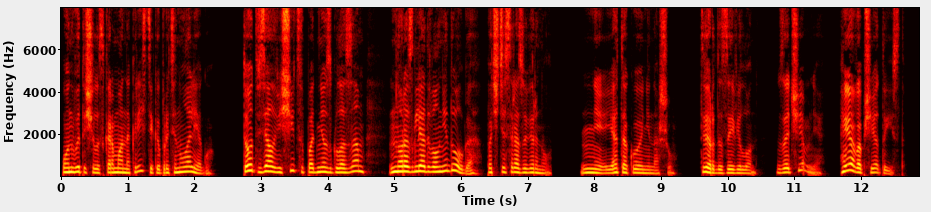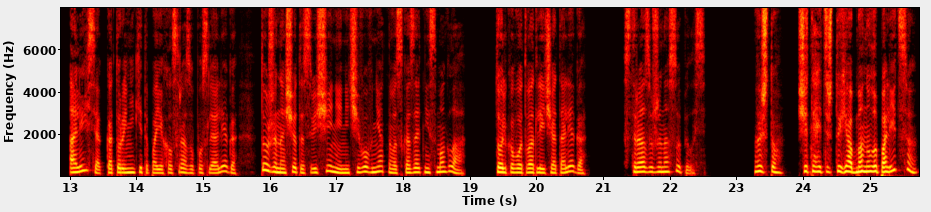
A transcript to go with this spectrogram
Он вытащил из кармана крестик и протянул Олегу. Тот взял вещицу, поднес к глазам, но разглядывал недолго, почти сразу вернул. «Не, я такое не ношу», — твердо заявил он. «Зачем мне? Я вообще атеист». Алися, к которой Никита поехал сразу после Олега, тоже насчет освещения ничего внятного сказать не смогла, только вот, в отличие от Олега, сразу же насупилась. «Вы что, считаете, что я обманула полицию?»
